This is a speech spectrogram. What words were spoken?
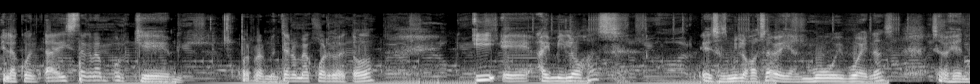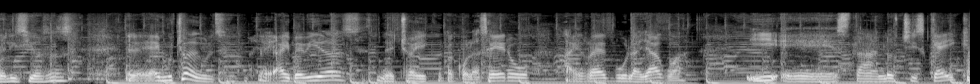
en la cuenta de Instagram porque pues realmente no me acuerdo de todo. Y hay mil hojas. Esas mil hojas se veían muy buenas se veían deliciosas eh, hay mucho de dulce, eh, hay bebidas, de hecho hay Coca-Cola cero, hay Red Bull, hay agua y eh, están los cheesecake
